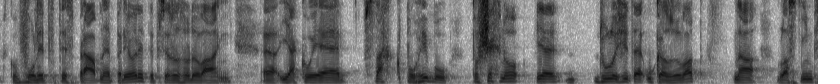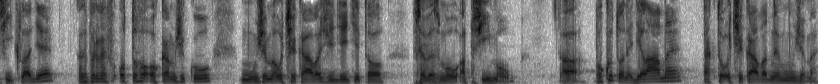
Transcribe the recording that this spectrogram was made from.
jako volit ty správné priority při rozhodování, e, jako je vztah k pohybu. To všechno je důležité ukazovat na vlastním příkladě. A teprve od toho okamžiku můžeme očekávat, že děti to převezmou a přijmou. A pokud to neděláme, tak to očekávat nemůžeme.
